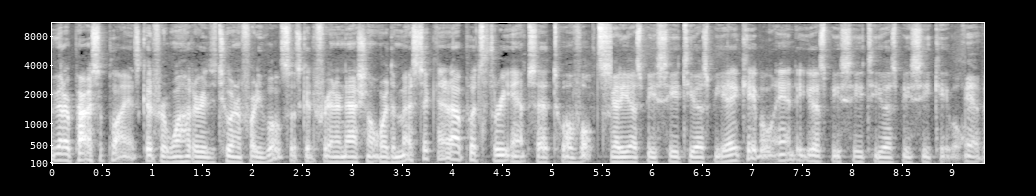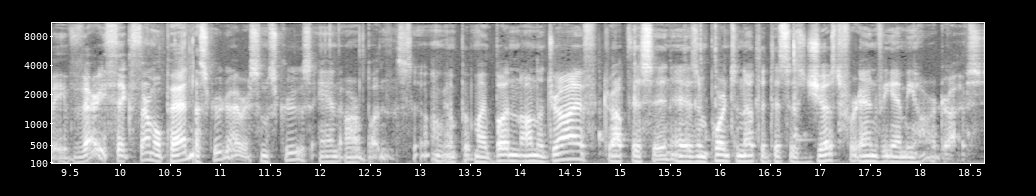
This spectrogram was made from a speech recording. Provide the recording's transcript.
We got our power supply. It's good for 100 to 240 volts, so it's good for international or domestic, and it outputs 3 amps at 12 volts. We got a USB-C to USB-A cable and a USB-C to USB-C cable. We have a very very thick thermal pad, a screwdriver, some screws, and our buttons. So I'm going to put my button on the drive, drop this in. It is important to note that this is just for NVMe hard drives.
